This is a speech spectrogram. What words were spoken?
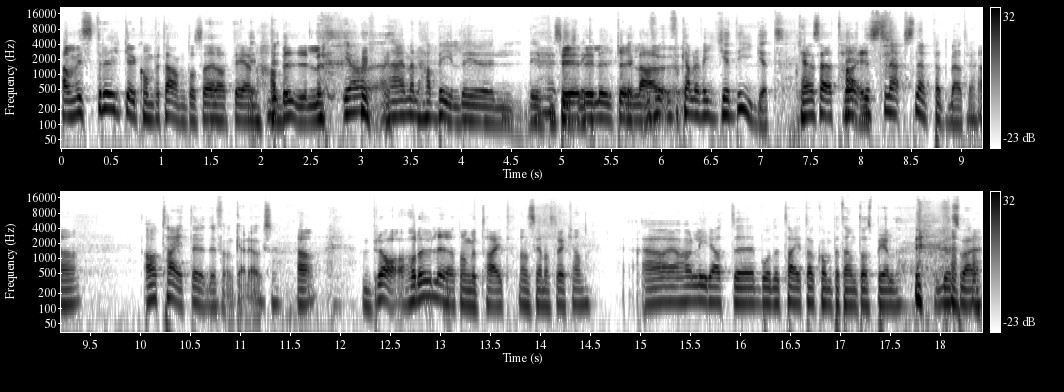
men vi stryker kompetent och säger att det är en habil. ja, nej men habil, det är ju det är precis Det- det är lika illa. Du får kalla det för gediget. Kan jag säga Det, det är tight? snä, snäppet bättre. Ja, Ja, tight, det, det funkar det också. ja. Bra. Har du lirat något tight den senaste veckan? Ja, jag har lirat eh, både tajta och kompetenta spel, dessvärre.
